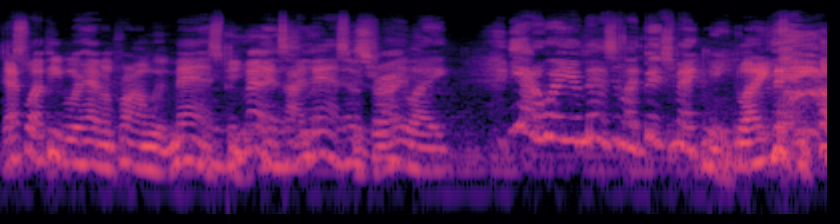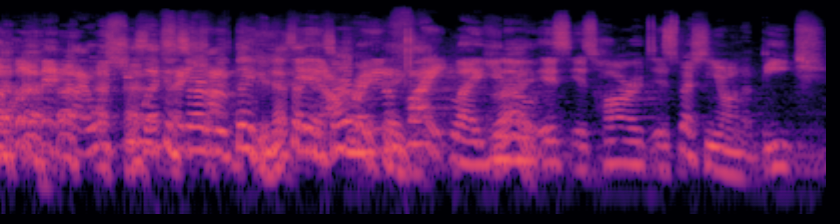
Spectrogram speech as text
That's why people are having a problem with masks, people, Masks, anti-maskers, right? right. Like you gotta wear your mask. You're like, bitch, make me. Like, like what you That's would conservative thinking. That's that yeah, I'm conservative ready to thinking. fight. Like, you know, it's it's hard, especially you're on a beach.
